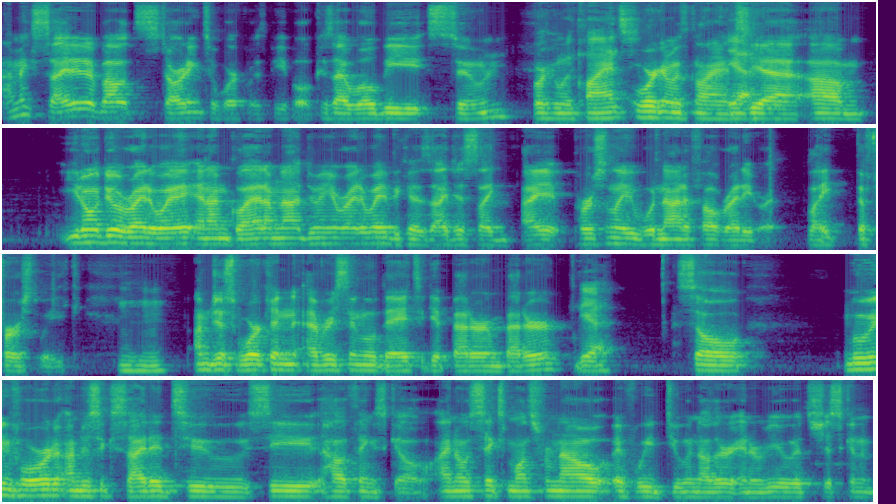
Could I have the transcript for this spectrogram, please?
I'm excited about starting to work with people because I will be soon. Working with clients. Working with clients, Yeah. yeah. Um, you don't do it right away, and I'm glad I'm not doing it right away because I just like I personally would not have felt ready right, like the first week. Hmm I'm just working every single day to get better and better. Yeah. So moving forward, I'm just excited to see how things go. I know six months from now, if we do another interview, it's just gonna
